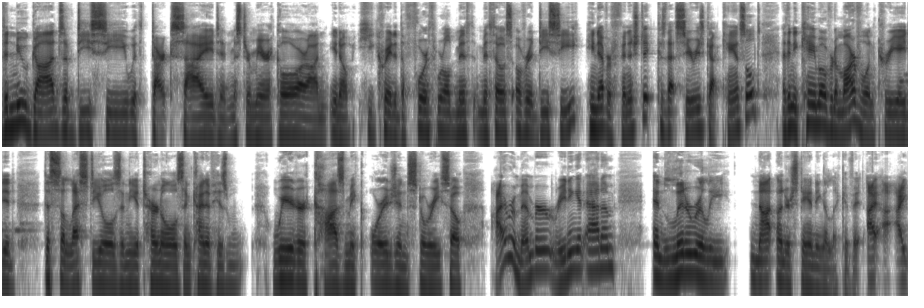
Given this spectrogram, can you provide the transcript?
the new gods of DC with Darkseid and Mr. Miracle Orion, you know, he created the fourth world myth- mythos over at DC. He never finished it because that series got canceled. And then he came over to Marvel and created the Celestials and the Eternals and kind of his weirder cosmic origin story. So I remember reading it, Adam, and literally not understanding a lick of it. I, I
